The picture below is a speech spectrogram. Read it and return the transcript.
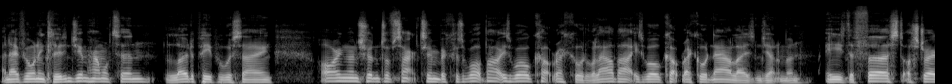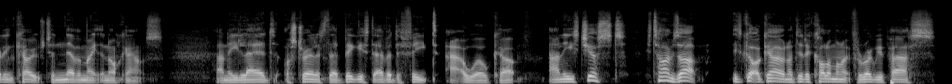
And everyone, including Jim Hamilton, a load of people were saying, oh, England shouldn't have sacked him because what about his World Cup record? Well, how about his World Cup record now, ladies and gentlemen? He's the first Australian coach to never make the knockouts. And he led Australia to their biggest ever defeat at a World Cup. And he's just, his time's up. He's got to go. And I did a column on it for Rugby Pass.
